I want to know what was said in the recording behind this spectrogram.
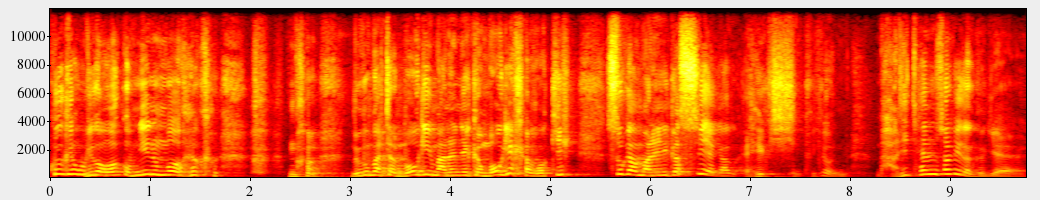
그렇게 우리가 갖고 니는 뭐, 뭐 누구 말처럼 목이 많으니까 목에 가고 기, 수가 많으니까 수에 가고. 에이 그게 말이 되는 소리가 그게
